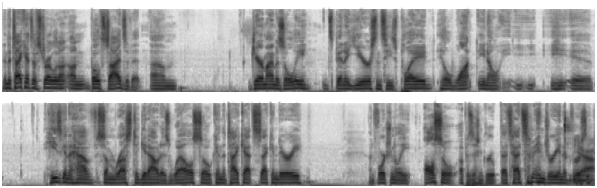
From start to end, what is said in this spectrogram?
And the Ticats have struggled on, on both sides of it. Um, Jeremiah Masoli, it's been a year since he's played. He'll want, you know, he, he, uh, he's going to have some rust to get out as well. So can the Ticats secondary, unfortunately, also a position group that's had some injury and adversity, yeah.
